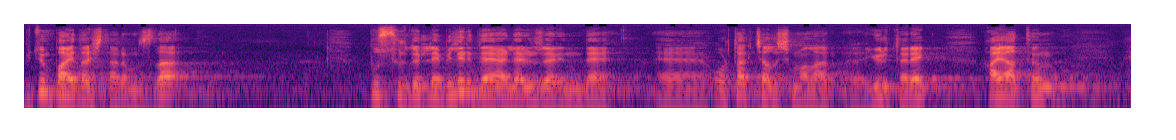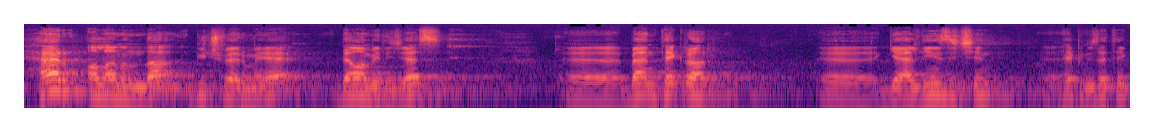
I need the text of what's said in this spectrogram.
bütün paydaşlarımızla bu sürdürülebilir değerler üzerinde e, ortak çalışmalar e, yürüterek hayatın her alanında güç vermeye devam edeceğiz. E, ben tekrar e, geldiğiniz için e, hepinize tek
